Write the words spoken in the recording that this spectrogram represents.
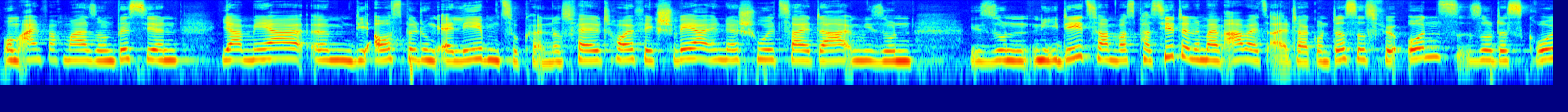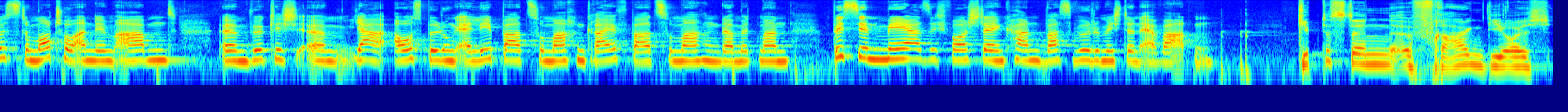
um einfach mal so ein bisschen ja, mehr ähm, die Ausbildung erleben zu können. Das fällt häufig schwer in der Schulzeit, da irgendwie so ein so eine Idee zu haben, was passiert denn in meinem Arbeitsalltag. Und das ist für uns so das größte Motto an dem Abend, ähm, wirklich ähm, ja, Ausbildung erlebbar zu machen, greifbar zu machen, damit man ein bisschen mehr sich vorstellen kann, was würde mich denn erwarten. Gibt es denn äh, Fragen, die euch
